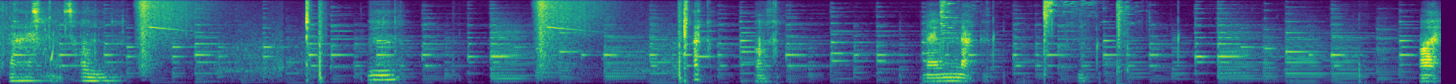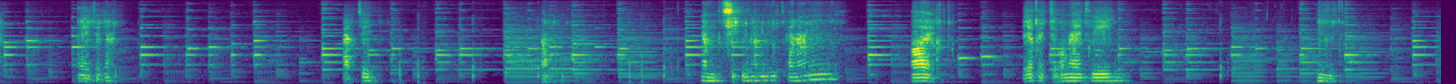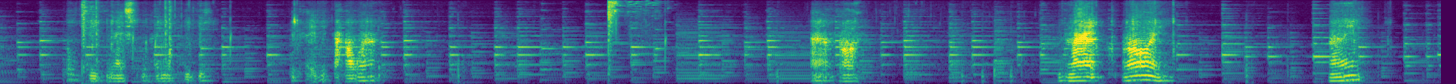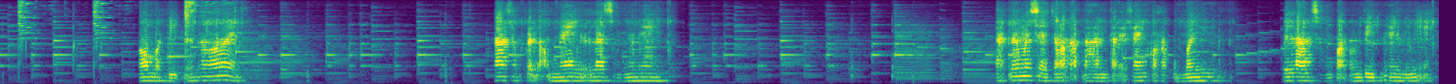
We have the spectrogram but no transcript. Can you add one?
Ra xuống sau ừ. Nhầm chị năm đi cắn rồi để cái chỗ này thì ừ. thịt này xuống đây một tí. Đi Mình thấy cái cao quá. À rồi. Này, rồi. Đấy. Còn một thịt nữa thôi. Ra xong cái động này nữa là xong cái nữa mình sẽ cho các bạn tại fan quả của mình. Để làm sản quả con vịt này nhé.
